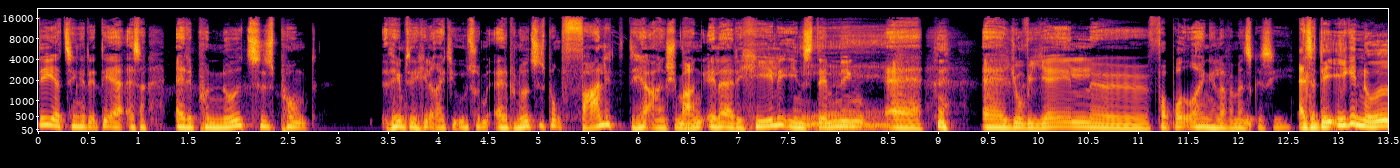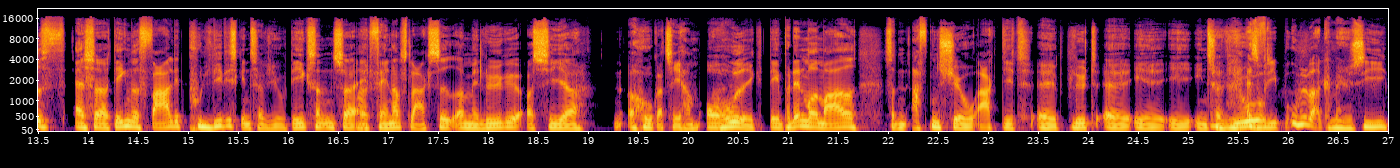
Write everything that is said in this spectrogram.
det, jeg tænker, det, det er, altså, er det på noget tidspunkt, jeg ved ikke, om det er helt rigtigt udtryk, men er det på noget tidspunkt farligt, det her arrangement, eller er det hele i en stemning af, af jovial øh, forbrødring, eller hvad man skal sige? Altså, det er ikke noget, altså, det er ikke noget farligt politisk interview. Det er ikke sådan, så, at fanopslag sidder med lykke og siger, og hugger til ham. Overhovedet ikke. Det er på den måde meget sådan aftenshow-agtigt, øh, blødt øh, øh, interview. Altså, fordi umiddelbart kan man jo sige...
